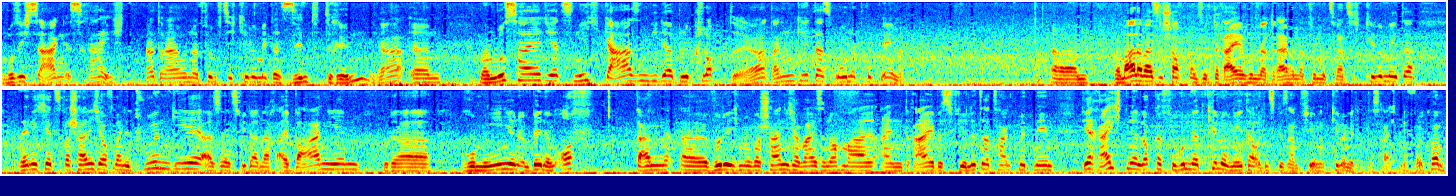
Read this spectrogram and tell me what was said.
muss ich sagen, es reicht. Ja, 350 Kilometer sind drin. Ja, ähm, man muss halt jetzt nicht gasen wie der Bekloppte. Ja, dann geht das ohne Probleme. Ähm, normalerweise schafft man so 300, 325 Kilometer. Wenn ich jetzt wahrscheinlich auf meine Touren gehe, also jetzt wieder nach Albanien oder Rumänien und bin im Off, dann äh, würde ich mir wahrscheinlicherweise nochmal einen 3 bis 4 Liter Tank mitnehmen. Der reicht mir locker für 100 Kilometer und insgesamt 400 Kilometer. Das reicht mir vollkommen.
